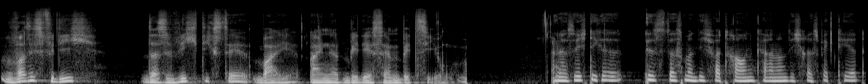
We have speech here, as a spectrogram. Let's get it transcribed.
Was ist für dich das Wichtigste bei einer BDSM-Beziehung? Das Wichtige ist, dass man sich vertrauen kann und sich respektiert.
